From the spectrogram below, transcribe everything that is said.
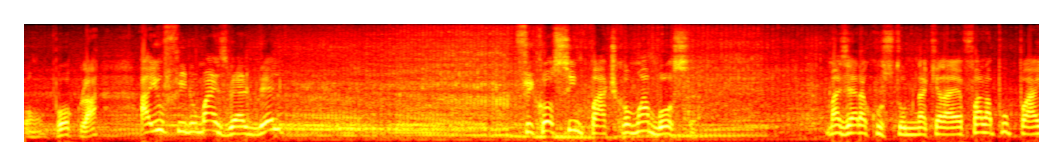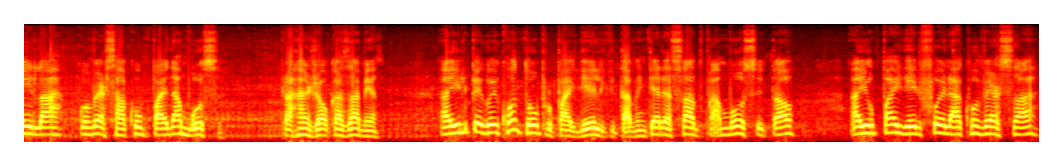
um pouco lá. Aí o filho mais velho dele ficou simpático como uma moça. Mas era costume naquela época falar para o pai ir lá conversar com o pai da moça para arranjar o casamento. Aí ele pegou e contou para o pai dele que estava interessado com a moça e tal. Aí o pai dele foi lá conversar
